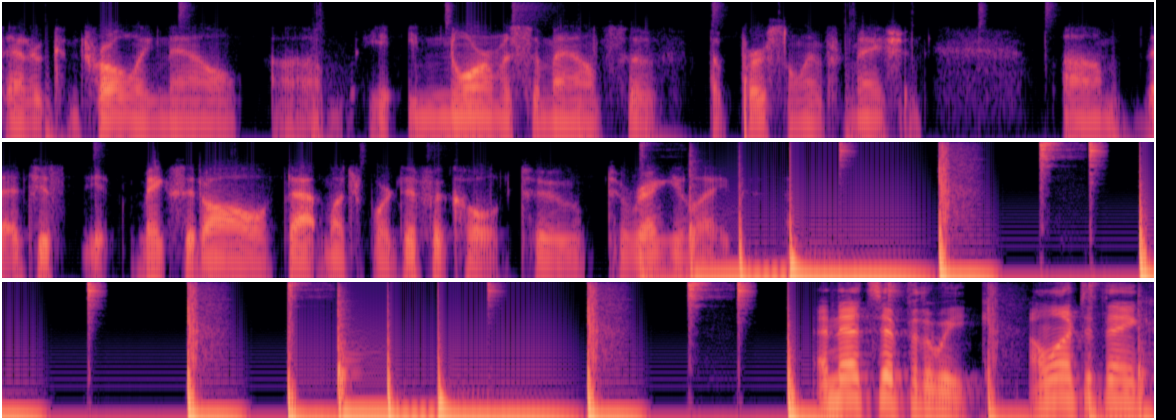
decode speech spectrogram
that are controlling now um, enormous amounts of, of personal information. Um, that just it makes it all that much more difficult to, to regulate. And that's it for the week. I want to thank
